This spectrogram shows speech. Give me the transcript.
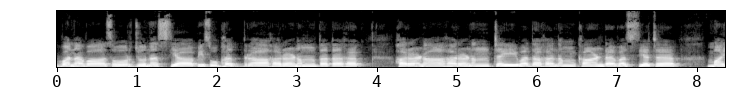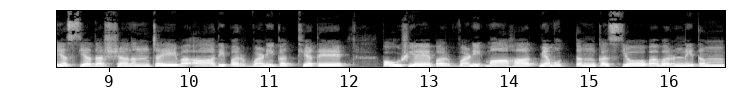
वनवासोऽर्जुनस्यापि सुभद्राहरणम् ततः। हरणाहरणम् चैव दहनम् खाण्डवस्य च। मयस्य दर्शनम् चैव आदिपर्वणि कथ्यते। पौष्ये पर्वणि माहात्म्यमुत्तङ्कस्योपवर्णितम्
